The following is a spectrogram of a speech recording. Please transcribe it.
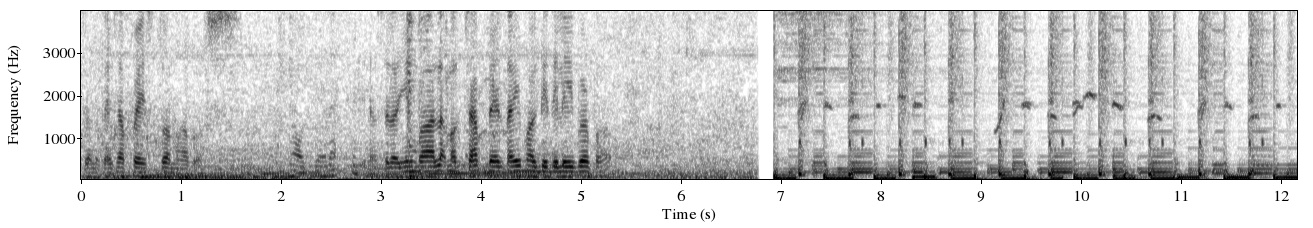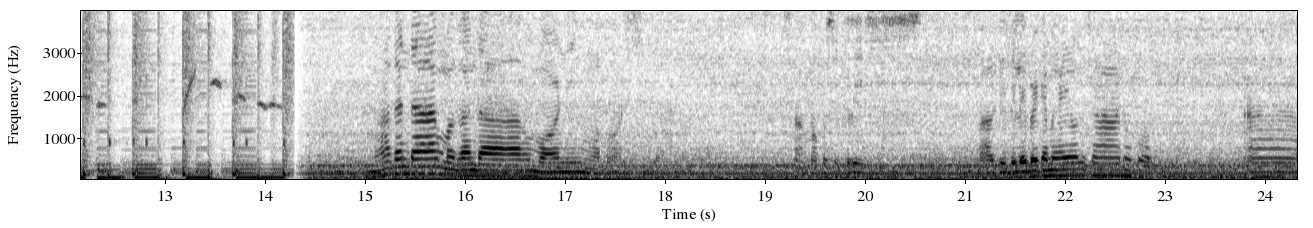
Ito na tayo sa pwesto mga boss. Hindi na sila yung bahala mag-chop dahil tayo magde-deliver pa. Magandang, magandang morning mga boss. Sama ko si Chris. Magde-deliver kami ngayon sa ano po, ah,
